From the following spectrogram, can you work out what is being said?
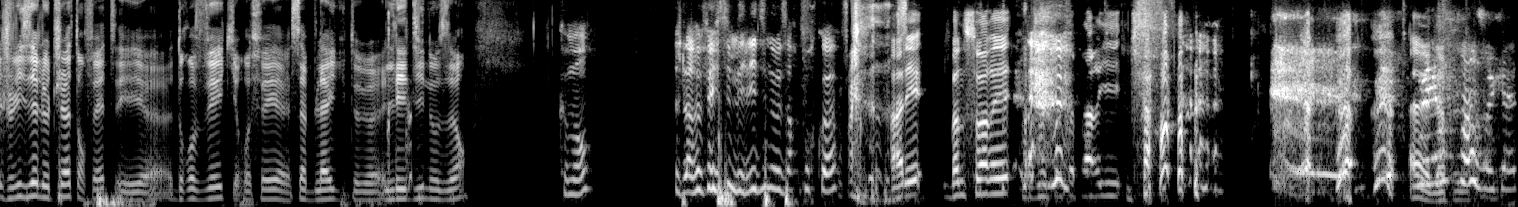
je, je lisais le chat en fait et euh, Drove qui refait euh, sa blague de euh, les dinosaures. Comment? Je la refais ici, mais les dinosaures, pourquoi? Allez, bonne soirée. à Paris. Ciao. Ah, Mais bien enfin, The Cat.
